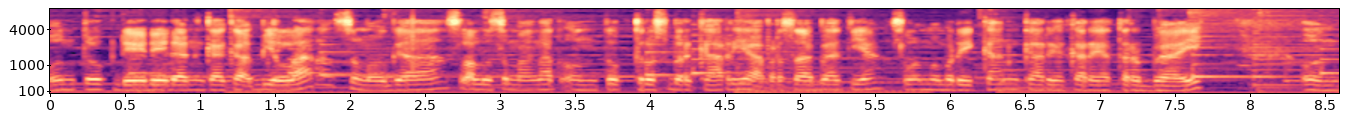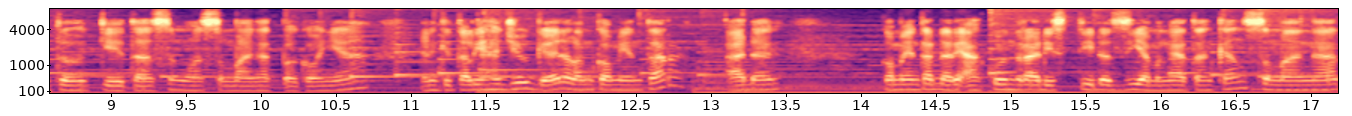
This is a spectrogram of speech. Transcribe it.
Untuk dede dan kakak Bilar, semoga selalu semangat untuk terus berkarya, persahabat ya. Selalu memberikan karya-karya terbaik untuk kita semua semangat pokoknya. Dan kita lihat juga dalam komentar, ada komentar dari akun Radisti Dozia mengatakan semangat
